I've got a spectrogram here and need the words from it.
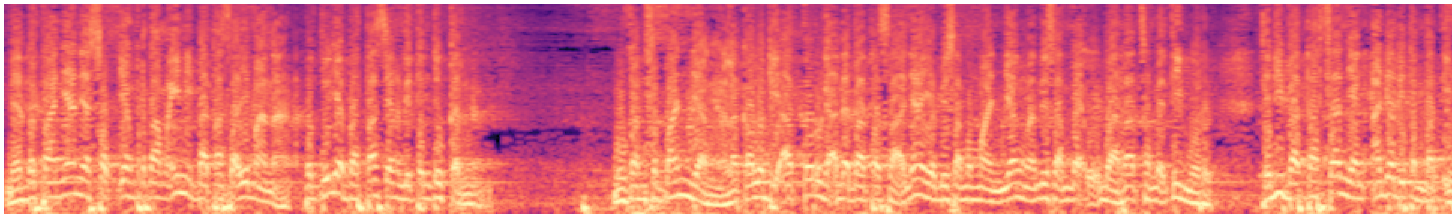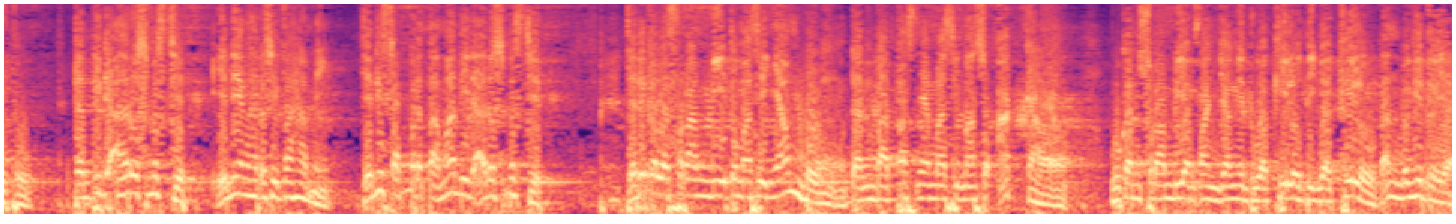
Dan pertanyaannya sop yang pertama ini batasannya mana? Tentunya batas yang ditentukan. Bukan sepanjang. Lah kalau diatur nggak ada batasannya ya bisa memanjang nanti sampai barat sampai timur. Jadi batasan yang ada di tempat itu dan tidak harus masjid. Ini yang harus dipahami. Jadi sop pertama tidak harus masjid. Jadi kalau serambi itu masih nyambung dan batasnya masih masuk akal, bukan serambi yang panjangnya 2 kilo, 3 kilo, kan begitu ya.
